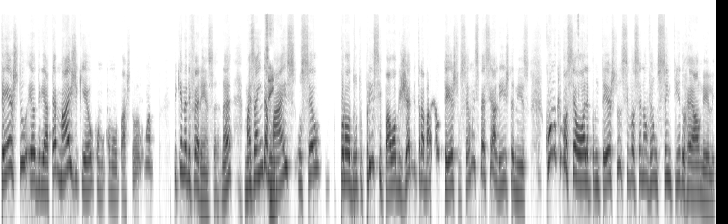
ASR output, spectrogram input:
texto, eu diria até mais do que eu, como, como pastor, uma pequena diferença, né? Mas ainda Sim. mais o seu produto principal, objeto de trabalho é o texto. Você é um especialista nisso. Como que você olha para um texto se você não vê um sentido real nele?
